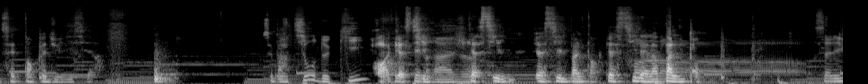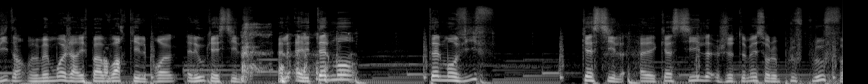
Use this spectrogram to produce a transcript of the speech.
Cette tempête judiciaire? C'est parti. Autour de qui Oh, Castille. Castille. Castille, pas le temps. Castille, elle a pas le temps. Ça allait vite, hein. Même moi, j'arrive pas à ah. voir qui est le Elle est où, Castille? Elle, elle, est tellement, tellement vif. Castille. Allez, Castille, je te mets sur le plouf plouf.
